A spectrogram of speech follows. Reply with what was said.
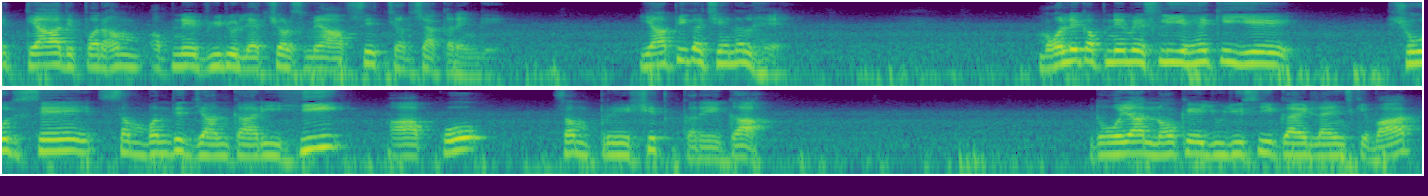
इत्यादि पर हम अपने वीडियो लेक्चर्स में आपसे चर्चा करेंगे। ये आप ही का चैनल है। मौलिक अपने में इसलिए है कि ये शोध से संबंधित जानकारी ही आपको संप्रेषित करेगा। 2009 के यूजीसी गाइडलाइंस के बाद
